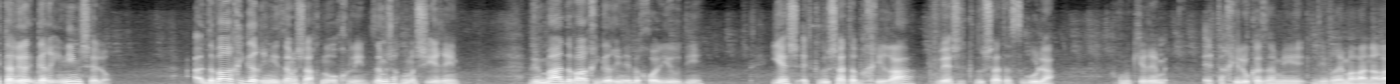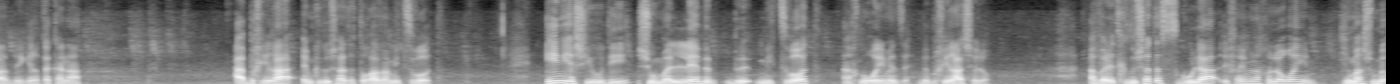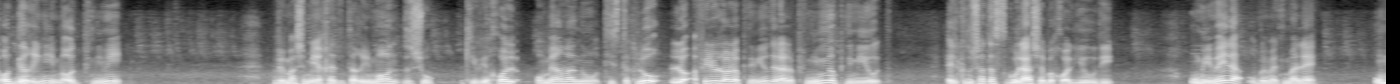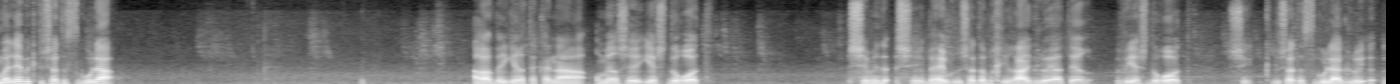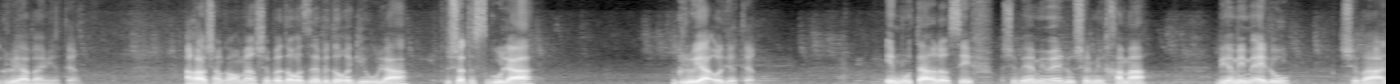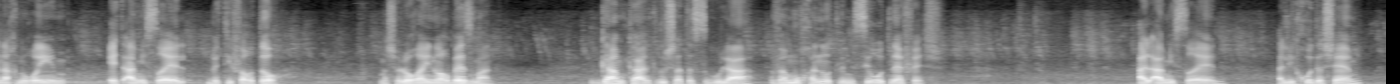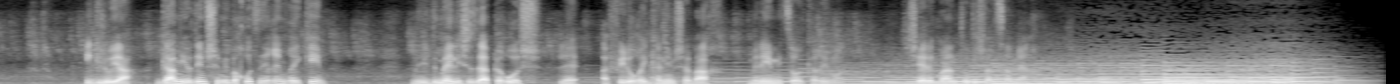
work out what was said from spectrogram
את הגרעינים שלו. הדבר הכי גרעיני, זה מה שאנחנו אוכלים, זה מה שאנחנו משאירים. ומה הדבר הכי גרעיני בכל יהודי? יש את קדושת הבחירה ויש את קדושת הסגולה. אנחנו מכירים את החילוק הזה מדברי מרן הרב באיגרת תקנה. הבחירה הם קדושת התורה והמצוות. אם יש יהודי שהוא מלא במצוות, אנחנו רואים את זה, בבחירה שלו. אבל את קדושת הסגולה, לפעמים אנחנו לא רואים. היא משהו מאוד גרעיני, מאוד פנימי. ומה שמייחד את הרימון זה שהוא כביכול אומר לנו, תסתכלו לא, אפילו לא על הפנימיות, אלא על הפנימים הפנימיות, אל קדושת הסגולה שבכל יהודי. וממילא הוא באמת מלא, הוא מלא בקדושת הסגולה. הרב באיגרת תקנה אומר שיש דורות שמד... שבהם קדושת הבחירה גלויה יותר, ויש דורות שקדושת הסגולה גלויה, גלויה בהם יותר. הרב שם גם אומר שבדור הזה, בדור הגאולה, קדושת הסגולה גלויה עוד יותר. אם מותר להוסיף שבימים אלו של מלחמה, בימים אלו שבה אנחנו רואים את עם ישראל בתפארתו, מה שלא ראינו הרבה זמן, גם כאן קדושת הסגולה והמוכנות למסירות נפש על עם ישראל, על ייחוד השם, היא גלויה. גם יהודים שמבחוץ נראים ריקים. ונדמה לי שזה הפירוש לאפילו ריקנים שבך, מלאים מצוות כרימון. שיהיה לכולנו ט"ו בשבט שמח.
